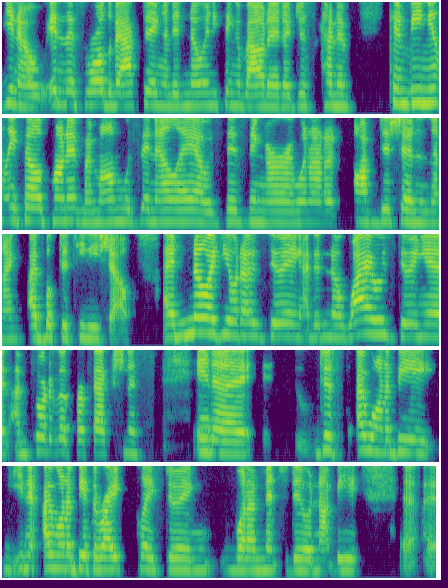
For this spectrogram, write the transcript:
you know, in this world of acting. I didn't know anything about it. I just kind of conveniently fell upon it. My mom was in LA. I was visiting her. I went on an audition and then I, I booked a TV show. I had no idea what I was doing. I didn't know why I was doing it. I'm sort of a perfectionist in a just I want to be you know I want to be at the right place doing what I'm meant to do and not be uh, uh,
